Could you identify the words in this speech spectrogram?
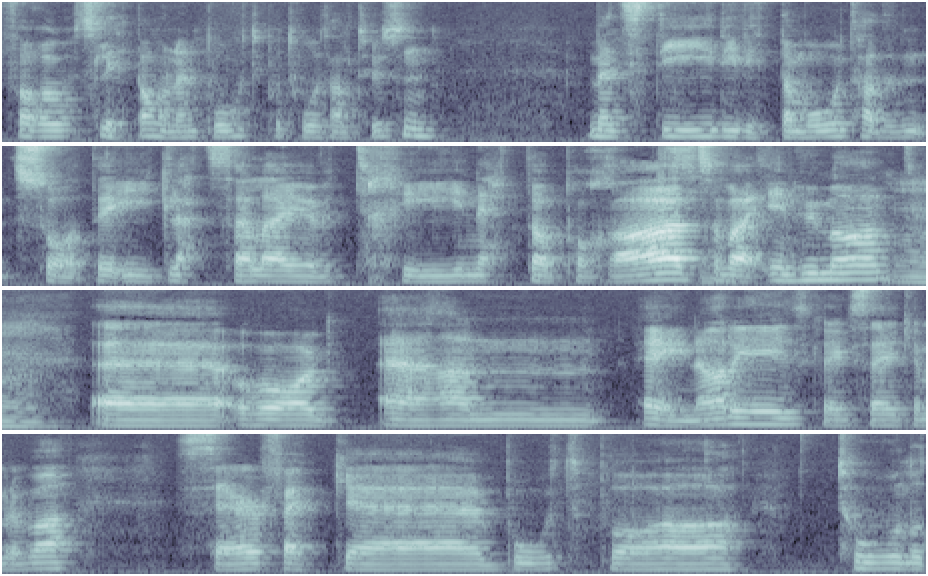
for å slippe unna en bot på 2500. Mens de de vitna mot, hadde sittet i glattcelle i over tre netter på rad, som var inhumant. Mm. Eh, og eh, han ene av de, skal jeg si hvem det var Sarah fikk eh, bot på 200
